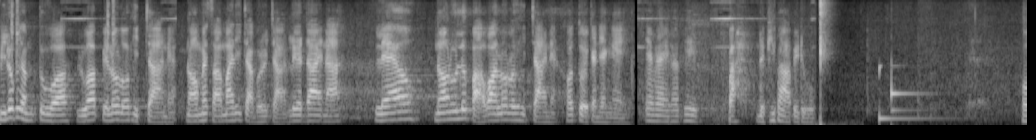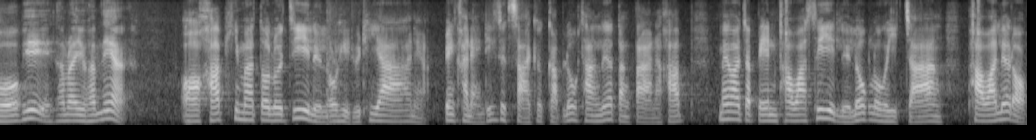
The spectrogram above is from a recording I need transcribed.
มีโรคประจำตัว หรือว่าเป็นโรคโลหิตจางเนี่ยน้องไม่สามารถที่จะบริจาคเลือดได้นะ แล้วน้องรู้หรือเปล่าว่าโรคโลหิตจางเนี่ยเขาตรวจกันยังไงยังไงครับพี่ไปเดี๋ยวพี่พาไปดู โหพี่ทำอะไรอยู่ครับเนี่ย อ๋อครับ hematology หรือโลหิตวิทยาเนี่ยเป็นแขนงที่ศึกษาเกี่ยวกับโรคทางเลือดต่างๆนะครับ ไม่ว่าจะเป็นภาวะซีดหรือโรคโลหิตจาง ภาวะเลือดออก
